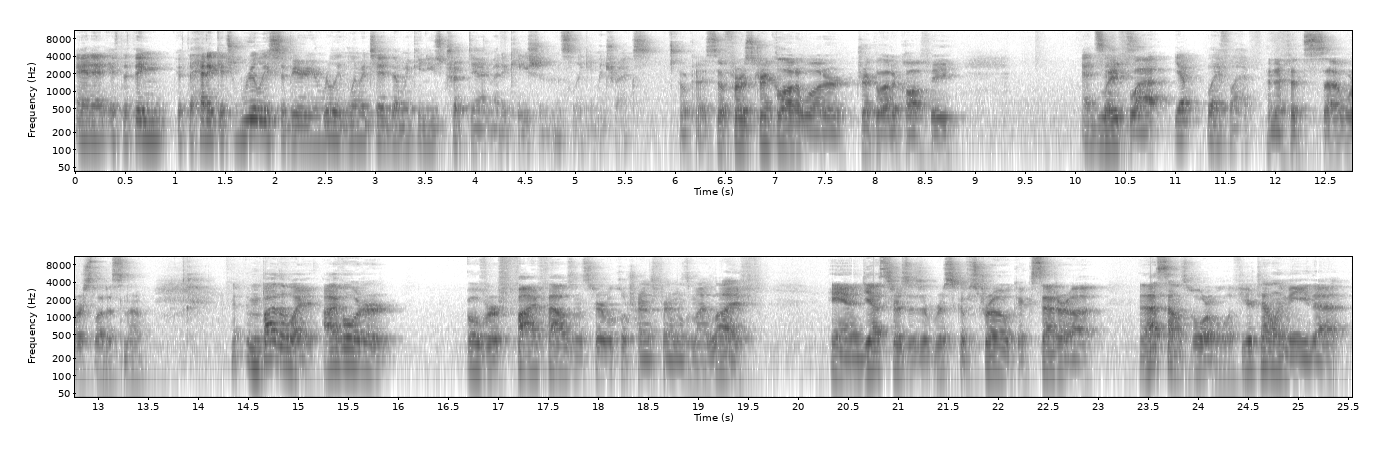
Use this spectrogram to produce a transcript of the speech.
And if the thing, if the headache gets really severe, you're really limited, then we can use triptan medications like Imitrex. Okay, so first drink a lot of water, drink a lot of coffee, And lay flat, Yep, lay flat. and if it's uh, worse, let us know. And by the way, I've ordered over 5,000 cervical transforaminals in my life, and yes, there's a risk of stroke, etc. And that sounds horrible. If you're telling me that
